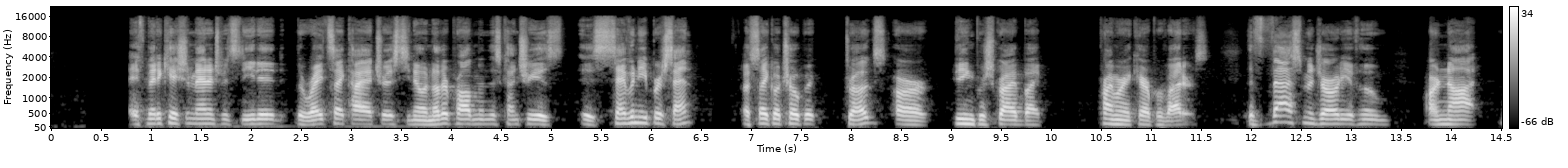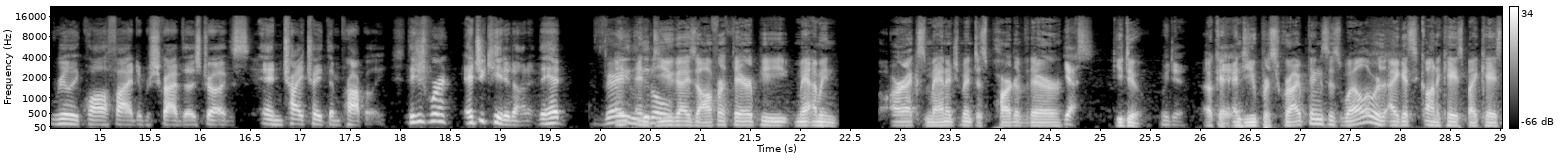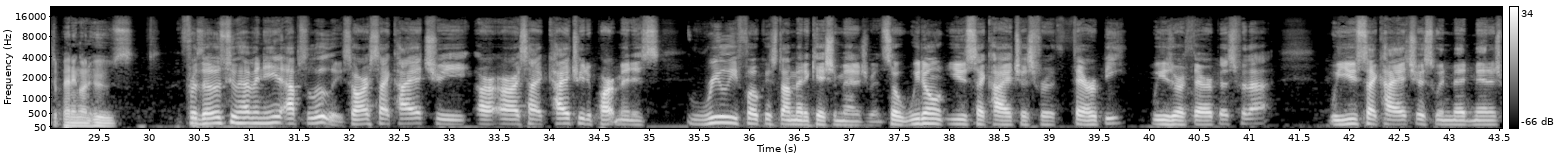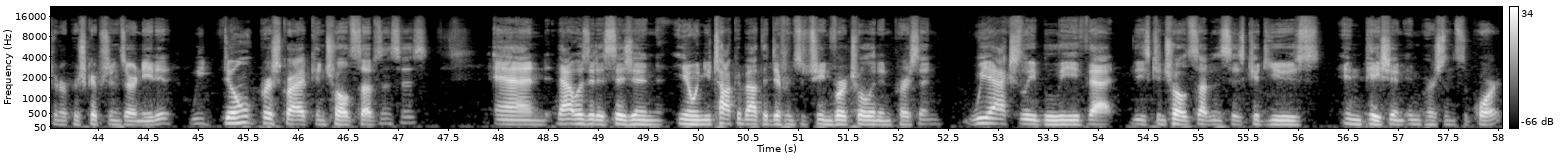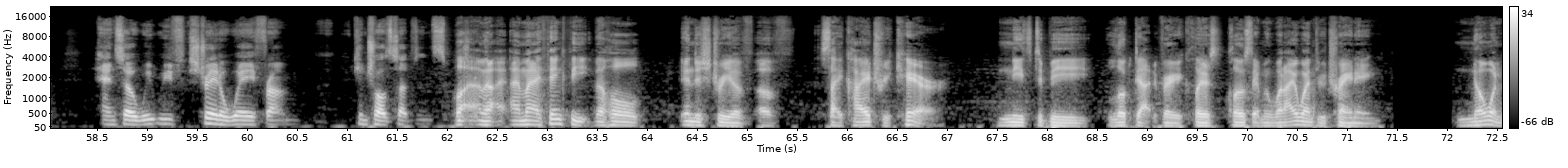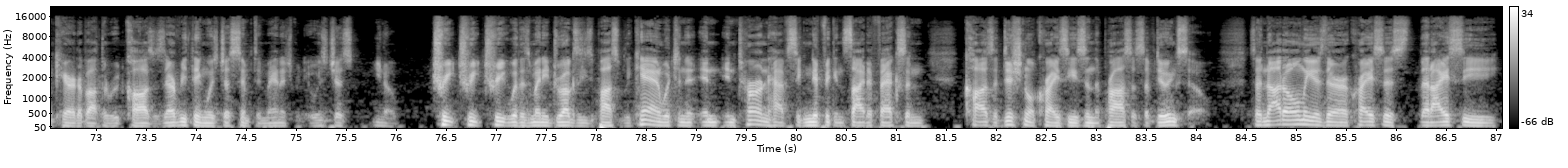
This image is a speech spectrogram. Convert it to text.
if medication management's needed, the right psychiatrist. You know, another problem in this country is is 70% of psychotropic drugs are being prescribed by primary care providers, the vast majority of whom are not really qualified to prescribe those drugs and try treat them properly. They just weren't educated on it. They had very and, and do you guys offer therapy? I mean, RX management is part of their. yes, You do. we do. Okay. And do you prescribe things as well, or I guess on a case by case, depending on who's. For those who have a need, absolutely. So our psychiatry, our, our psychiatry department is really focused on medication management. So we don't use psychiatrists for therapy. We use our therapists for that. We use psychiatrists when med management or prescriptions are needed. We don't prescribe controlled substances. And that was a decision, you know, when you talk about the difference between virtual and in person, we actually believe that these controlled substances could use inpatient, in person support. And so we, we've strayed away from controlled substance. Well, I mean, I, I mean, I think the the whole industry of of psychiatry care needs to be looked at very clear, closely. I mean, when I went through training, no one cared about the root causes. Everything was just symptom management. It was just you know treat, treat, treat with as many drugs as you possibly can, which in in, in turn have significant side effects and cause additional crises in the process of doing so. So not only is there a crisis that I see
